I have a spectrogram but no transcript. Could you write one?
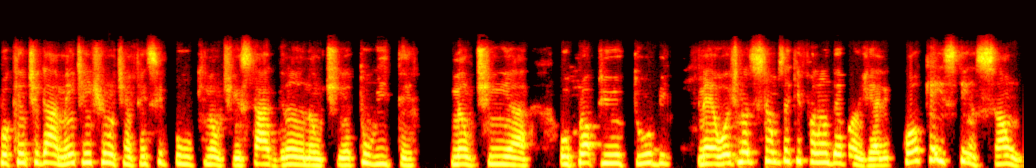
Porque antigamente a gente não tinha Facebook, não tinha Instagram, não tinha Twitter, não tinha o próprio YouTube. Né? Hoje nós estamos aqui falando do Evangelho. Qual que é a extensão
